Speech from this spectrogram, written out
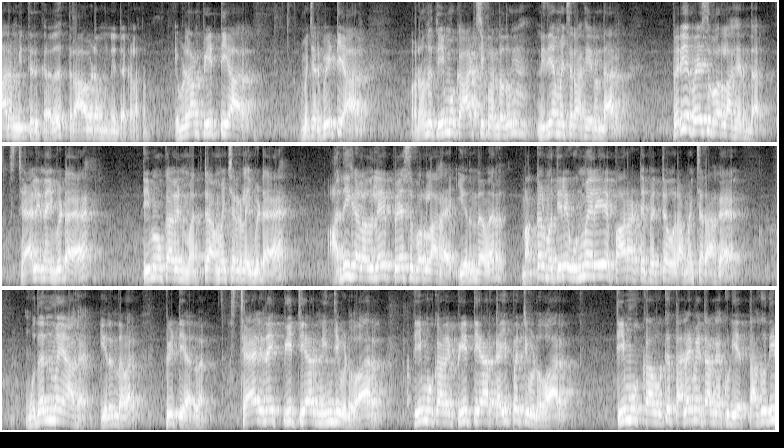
ஆரம்பித்திருக்கிறது திராவிட முன்னேற்ற கழகம். இப்படி தான் பிடிஆர் அமைச்சர் பிடிஆர் அவர் வந்து திமுக ஆட்சிக்கு வந்ததும் நிதியமைச்சராக இருந்தார் பெரிய பேசுபொருளாக இருந்தார். ஸ்டாலினை விட திமுகவின் மற்ற அமைச்சர்களை விட அதிக அளவிலே பேசுபொருளாக இருந்தவர் மக்கள் மத்தியிலே உண்மையிலேயே பாராட்டை பெற்ற ஒரு அமைச்சராக முதன்மையாக இருந்தவர் பிடிஆர் தான். ஸ்டாலினை பிடிஆர் மிஞ்சி விடுவார். திமுகவை பிடிஆர் கைப்பற்றி விடுவார். திமுகவுக்கு தலைமை தாங்கக்கூடிய தகுதி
